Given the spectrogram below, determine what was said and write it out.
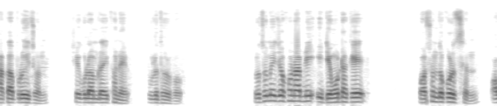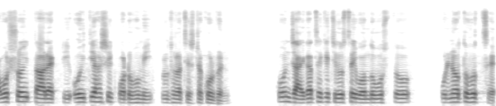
থাকা প্রয়োজন সেগুলো আমরা এখানে তুলে ধরব। প্রথমেই যখন আপনি এই ডেমোটাকে পছন্দ করেছেন, অবশ্যই তার একটি ঐতিহাসিক পটভূমি তুলে ধরার চেষ্টা করবেন। কোন জায়গা থেকে চিরস্থায়ী বন্দোবস্ত পরিণত হচ্ছে,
